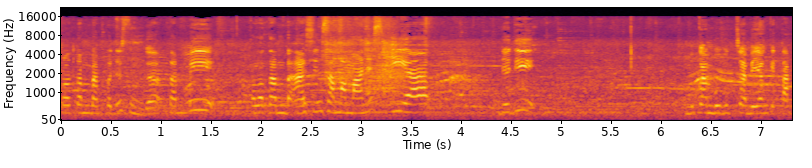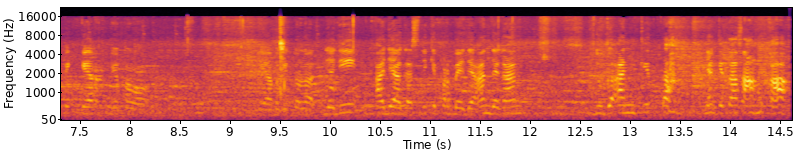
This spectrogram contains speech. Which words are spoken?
kalau tambah pedes enggak tapi kalau tambah asin sama manis iya jadi bukan bubuk cabai yang kita pikir gitu loh ya begitulah jadi ada agak sedikit perbedaan dengan dugaan kita yang kita sangka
